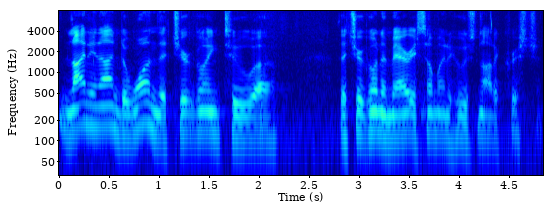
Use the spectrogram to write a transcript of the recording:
99 to one that you're going to, that you're going to marry someone who's not a Christian.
